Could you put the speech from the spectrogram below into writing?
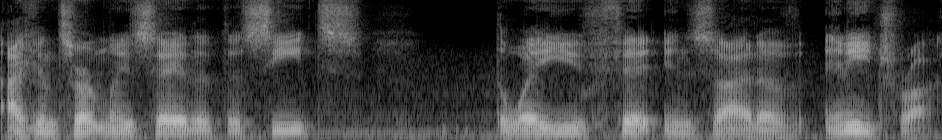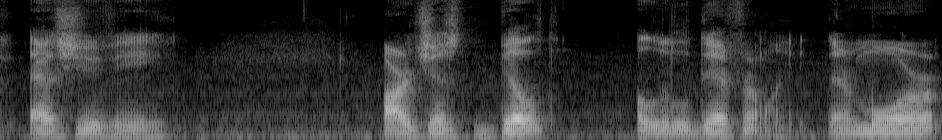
I can certainly say that the seats, the way you fit inside of any truck, SUV, are just built a little differently. They're more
